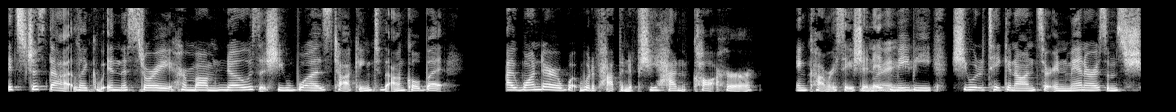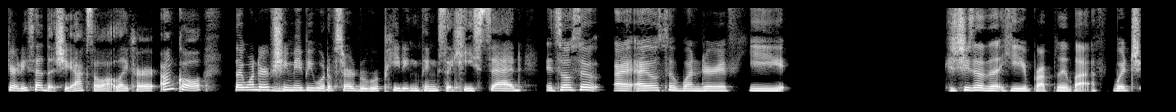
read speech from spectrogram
it's just that like in the story her mom knows that she was talking to the uncle but i wonder what would have happened if she hadn't caught her in conversation if maybe she would have taken on certain mannerisms she already said that she acts a lot like her uncle so i wonder if she Mhm. maybe would have started repeating things that he said It's also, I, I also wonder if he, because she said that he abruptly left, which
